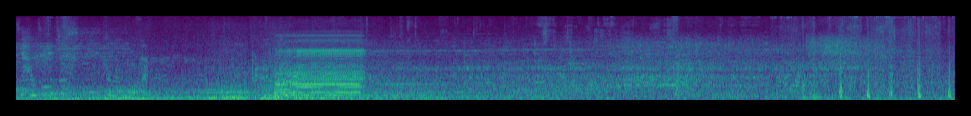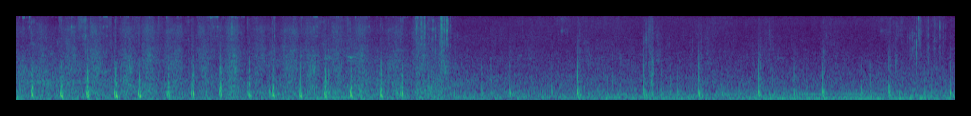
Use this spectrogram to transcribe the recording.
자세히좀살 려.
